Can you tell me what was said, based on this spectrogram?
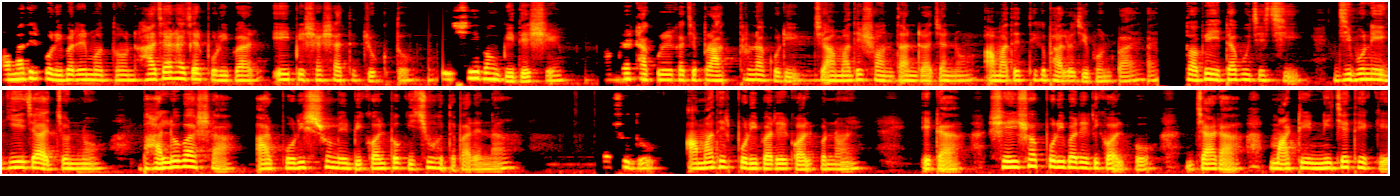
আমাদের পরিবারের মতন হাজার হাজার পরিবার এই পেশার সাথে যুক্ত। দেশে এবং বিদেশে। আমরা ঠাকুরের কাছে প্রার্থনা করি যে আমাদের সন্তানরা যেন আমাদের থেকে ভালো জীবন পায়। তবে এটা বুঝেছি, জীবনে এগিয়ে যাওয়ার জন্য ভালোবাসা আর পরিশ্রমের বিকল্প কিছু হতে পারে না। শুধু আমাদের পরিবারের গল্প নয়, এটা সেই সব পরিবারেরই গল্প যারা মাটির নিচে থেকে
